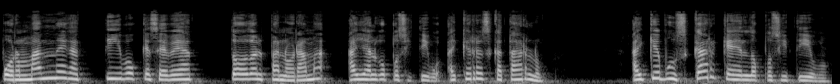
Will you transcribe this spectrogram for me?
Por más negativo que se vea todo el panorama, hay algo positivo. Hay que rescatarlo. Hay que buscar qué es lo positivo.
